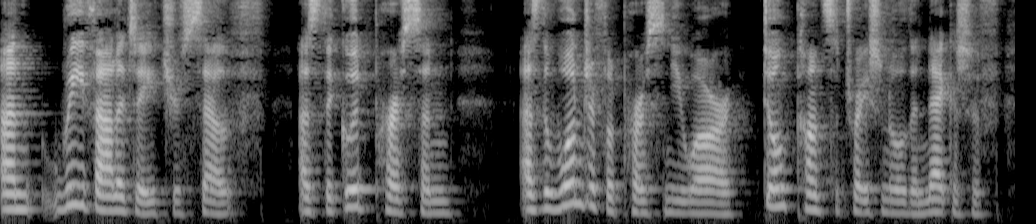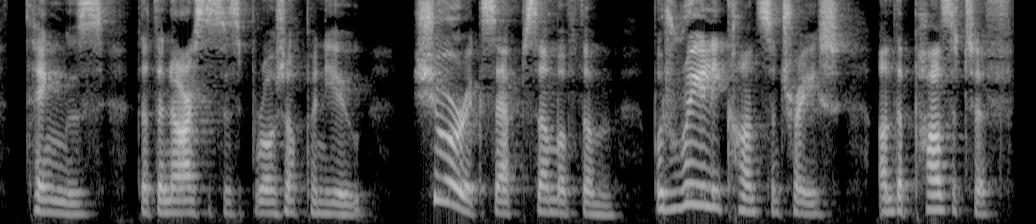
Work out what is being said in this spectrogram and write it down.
and revalidate yourself as the good person, as the wonderful person you are. Don't concentrate on all the negative things that the narcissist brought up in you. Sure, accept some of them, but really concentrate on the positive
